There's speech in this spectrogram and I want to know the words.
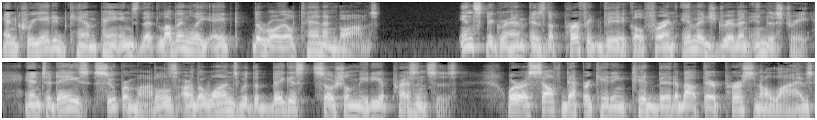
and created campaigns that lovingly aped the Royal Tenenbaums. Instagram is the perfect vehicle for an image driven industry, and today's supermodels are the ones with the biggest social media presences, where a self deprecating tidbit about their personal lives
